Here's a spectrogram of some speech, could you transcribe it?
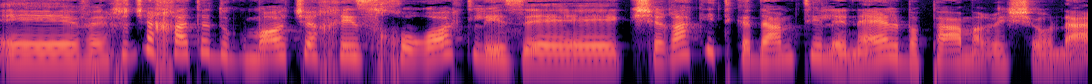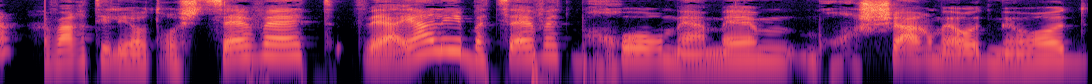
אה, ואני חושבת שאחת הדוגמאות שהכי זכורות לי זה כשרק התקדמתי לנהל בפעם הראשונה, עברתי להיות ראש צוות, והיה לי בצוות בחור מהמם, מוכשר מאוד מאוד,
